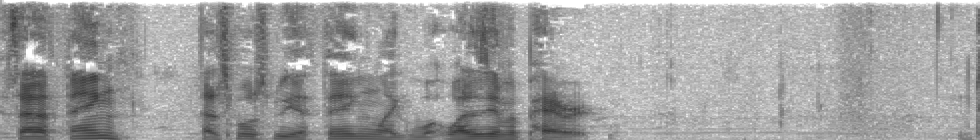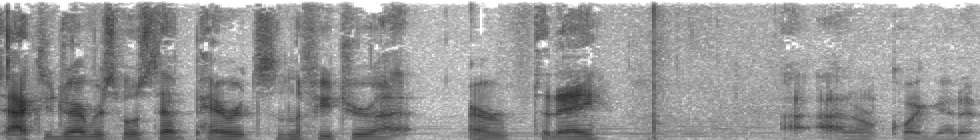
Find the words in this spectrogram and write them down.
Is that a thing? That's supposed to be a thing? Like, why does he have a parrot? Taxi drivers supposed to have parrots in the future I, or today? I, I don't quite get it.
